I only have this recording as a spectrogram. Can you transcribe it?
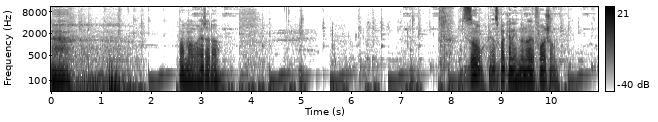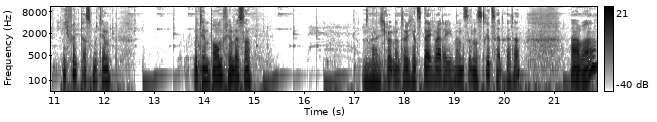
Ja. Machen wir weiter da. So, erstmal kann ich eine neue Forschung. Ich finde das mit dem mit dem Baum viel besser. Na, ich könnte natürlich jetzt gleich weitergehen ins Industriezeitalter. Aber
